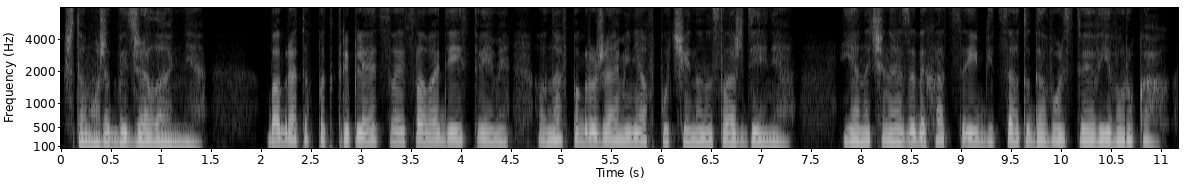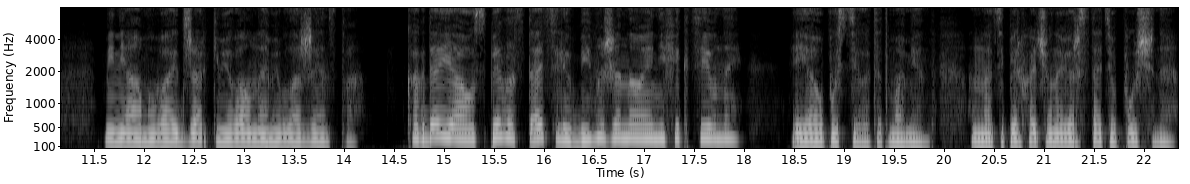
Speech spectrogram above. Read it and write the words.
Что может быть желание? Багратов подкрепляет свои слова действиями, вновь погружая меня в пучину наслаждения. Я начинаю задыхаться и биться от удовольствия в его руках. Меня омывает жаркими волнами блаженства. Когда я успела стать любимой женой, а не? Я упустил этот момент, но теперь хочу наверстать упущенное.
